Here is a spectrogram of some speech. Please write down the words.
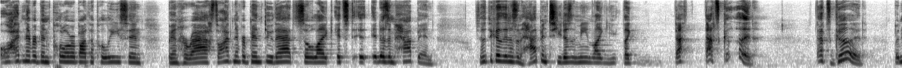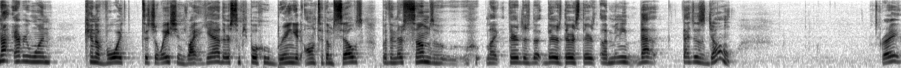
oh, I've never been pulled over by the police and been harassed, oh, I've never been through that, so like it's it, it doesn't happen. Just because it doesn't happen to you doesn't mean like you like that that's good. That's good. But not everyone can avoid situations, right? Yeah, there's some people who bring it onto themselves, but then there's some who, who like there's there's there's there's a many that that just don't. Right?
